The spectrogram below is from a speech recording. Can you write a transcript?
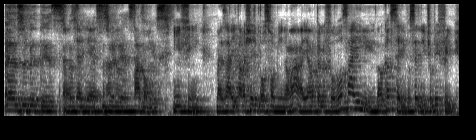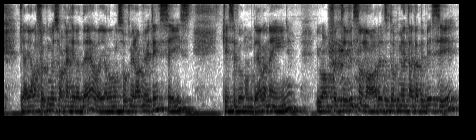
LGBTs. LGLS. LGLS. Tá bom. Enfim. Mas aí tava cheio de bolsominion lá, aí ela pegou e falou, vou sair, não cansei, vou ser livre, to be free. E aí ela foi começou a carreira dela e ela lançou o primeiro álbum em 86 que recebeu o nome dela, né, Enya. E o álbum foi trilha sonora do documentário da BBC,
